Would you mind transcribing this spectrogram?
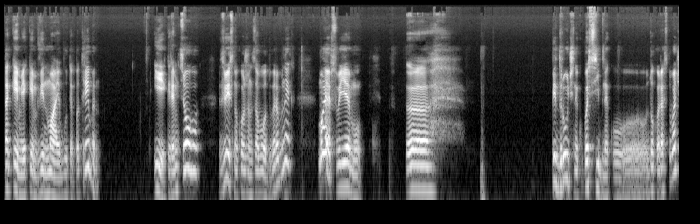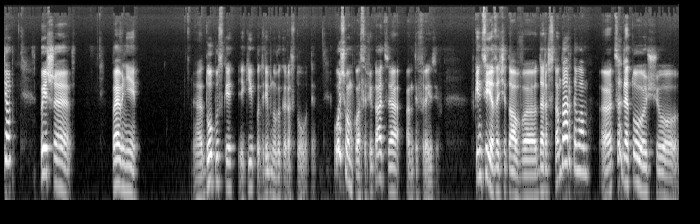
таким, яким він має бути потрібен. І крім цього, звісно, кожен завод-виробник має в своєму е, підручнику, посібнику до користувача, пише певні е, допуски, які потрібно використовувати. Ось вам класифікація антифризів. Кінці я зачитав е, держстандарти вам. Е, це для того, що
